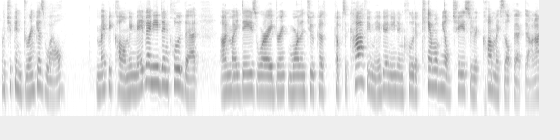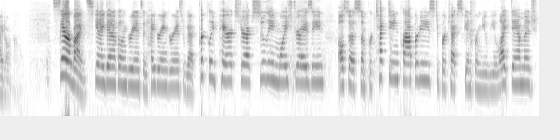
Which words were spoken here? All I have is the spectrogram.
which you can drink as well. It might be calming. Maybe I need to include that on my days where I drink more than two cu cups of coffee. Maybe I need to include a chamomile chaser to calm myself back down. I don't know. Ceramides, skin identical ingredients and hydrating ingredients. We've got prickly pear extract, soothing, moisturizing. Also has some protecting properties to protect skin from UV light damage.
